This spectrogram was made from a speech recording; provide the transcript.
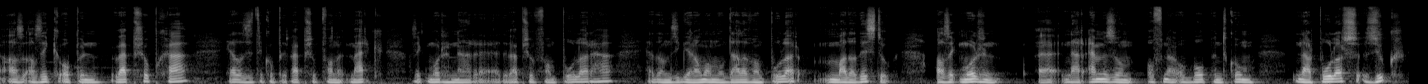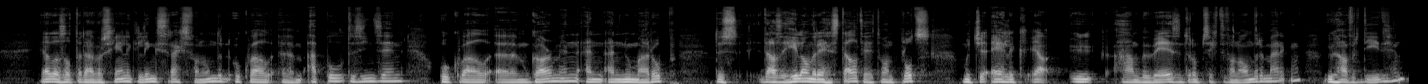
Als, als ik op een webshop ga, ja, dan zit ik op de webshop van het merk. Als ik morgen naar eh, de webshop van Polar ga, ja, dan zie ik daar allemaal modellen van Polar. Maar dat is het ook. Als ik morgen uh, naar Amazon of naar bol.com naar Polars zoek, ja, dan zal er daar waarschijnlijk links, rechts van onder ook wel um, Apple te zien zijn, ook wel um, Garmin en, en noem maar op. Dus dat is een heel andere ingesteldheid, want plots moet je eigenlijk ja, u gaan bewijzen ten opzichte van andere merken, u gaan verdedigen.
